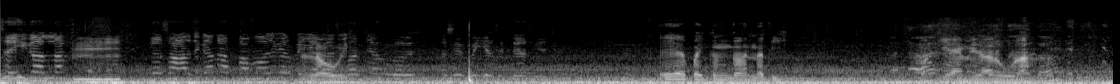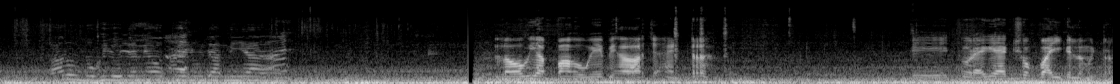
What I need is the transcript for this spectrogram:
ਸਹੀ ਗੱਲ ਆ। ਹੂੰ। ਤੇ ਸਾਲ ਚ ਕਹਿੰਦਾ ਆਪਾਂ ਪਹੁੰਚ ਗਏ ਰੁਪਈਆ ਲਓ ਵੀ। ਪਹੁੰਚਿਆ ਹੋਊਗਾ ਉਰੇ। ਅਸੀਂ ਰੁਪਈਆ ਸਿੱਟਿਆ ਸੀ ਅੱਜ ਇਹ ਹੈ ਭਾਈ ਗੰਗਾ ਨਦੀ। ਬਾਕੀ ਐਵੇਂ ਦਾ ਰੋਡ ਆ ਕਾਹਨੂੰ ਦੁਖੀ ਹੋ ਜਾਂਦੇ ਆ ਉੱਥੇ ਨੂੰ ਜਾਂਦੀ ਆ। ਲਓ ਵੀ ਆਪਾਂ ਹੋ ਗਏ ਬਿਹਾਰ ਚ ਐਂਟਰ ਤੇ ਇੱਥੋਂ ਰਹਿ ਗਿਆ 122 ਕਿਲੋਮੀਟਰ।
